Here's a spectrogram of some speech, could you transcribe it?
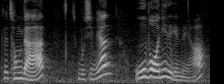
그래서 정답 보시면 5번이 되겠네요.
